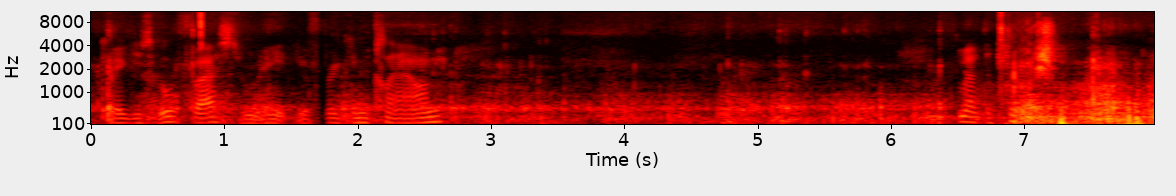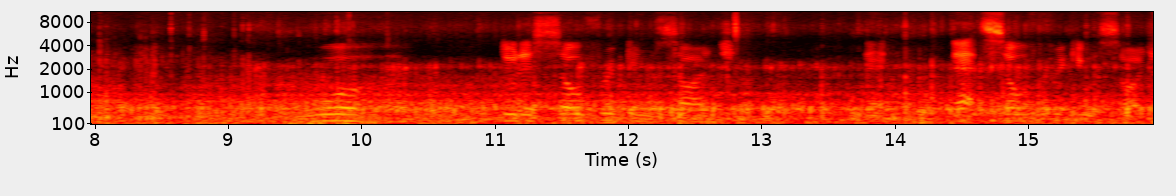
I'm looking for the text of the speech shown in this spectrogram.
Okay, just go faster, mate, you freaking clown. I'm the push. Whoa. Dude, it's so freaking massage. That that's so freaking massage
